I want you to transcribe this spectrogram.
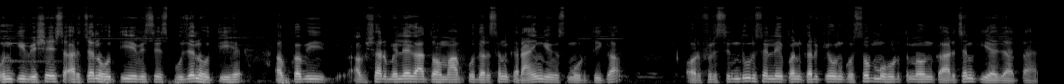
उनकी विशेष अर्चन होती है विशेष पूजन होती है। अब कभी अवसर मिलेगा तो हम आपको दर्शन कराएँगे उस मूर्ति का। और फिर सिंदूर से लेपन करके उनको शुभ मुहूर्त में उनका अर्चन किया जाता है।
